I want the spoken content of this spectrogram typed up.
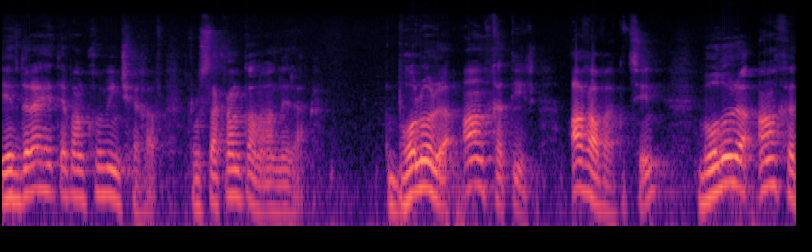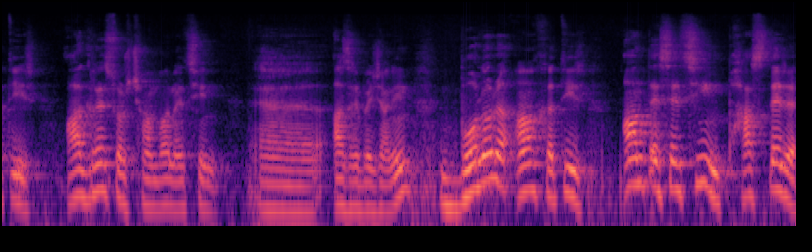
եւ դրա հետևանքով ինչ եղավ ռուսական կանալները բոլորը անխտիր աղավաղեցին, բոլորը անխտիր ագրեսոր չանվանեցին Ադրբեջանին, բոլորը անխտիր անտեսեցին փաստերը,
